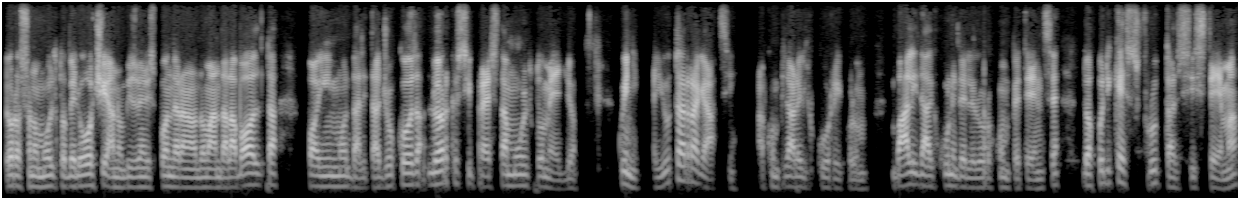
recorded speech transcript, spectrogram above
Loro sono molto veloci, hanno bisogno di rispondere a una domanda alla volta, poi in modalità giocosa. L'ORC si presta molto meglio. Quindi aiuta i ragazzi a compilare il curriculum, valida alcune delle loro competenze, dopodiché sfrutta il sistema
